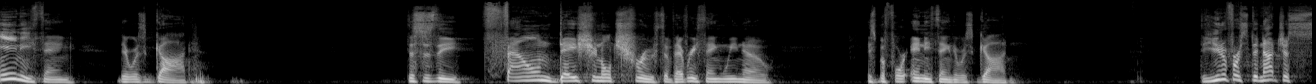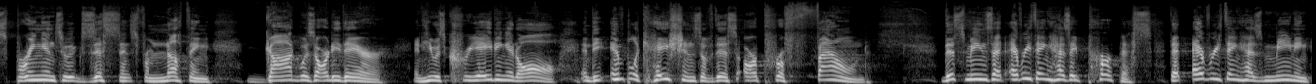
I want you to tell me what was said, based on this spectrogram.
anything, there was God. This is the foundational truth of everything we know is before anything there was God. The universe did not just spring into existence from nothing. God was already there and he was creating it all. And the implications of this are profound. This means that everything has a purpose, that everything has meaning,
